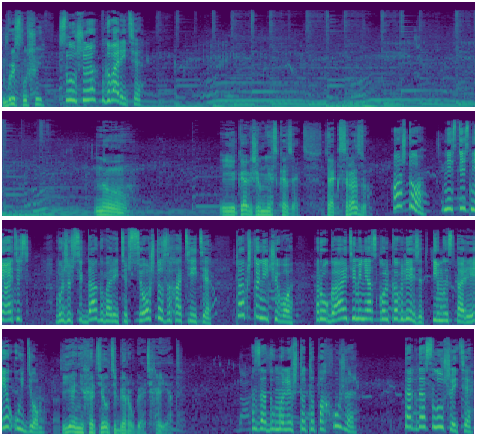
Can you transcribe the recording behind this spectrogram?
выслушай. Слушаю, говорите. Ну, и как же мне сказать? Так сразу? А что? Не стесняйтесь. Вы же всегда говорите все, что захотите. Так что ничего, ругайте меня сколько влезет, и мы скорее уйдем. Я не хотел тебя ругать, Хаят. Задумали что-то похуже? Тогда слушайте.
